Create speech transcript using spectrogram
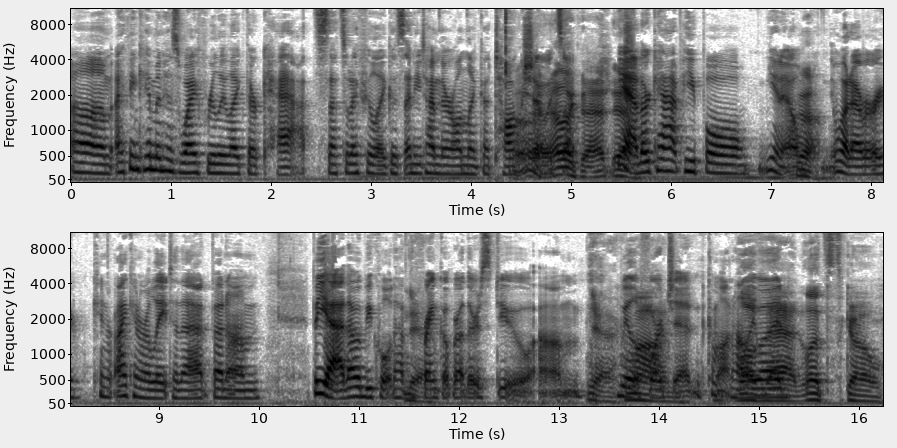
Um, I think him and his wife really like their cats. That's what I feel like is anytime they're on like a talk Oh, show. I It's like that, yeah. Yeah. they're cat people. You know, Yeah. whatever. Can I can relate to that, but um, but yeah, that would be cool to have the Franco brothers do um, Yeah, Wheel of on. Fortune. Come on, Hollywood. Let's go.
